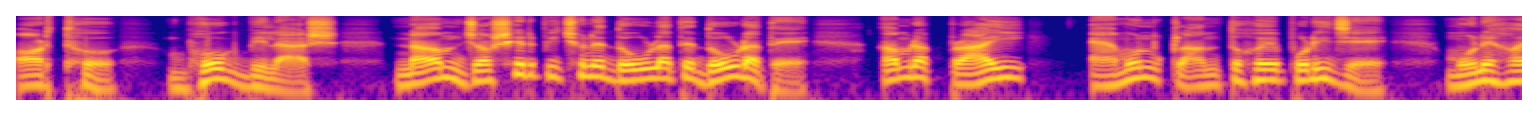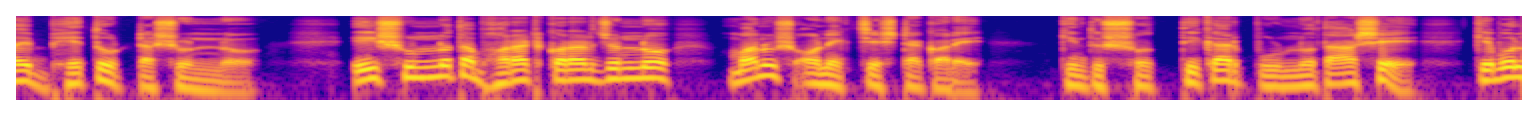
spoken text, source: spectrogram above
অর্থ ভোগবিলাস নাম যশের পিছনে দৌড়াতে দৌড়াতে আমরা প্রায়ই এমন ক্লান্ত হয়ে পড়ি যে মনে হয় ভেতরটা শূন্য। এই শূন্যতা ভরাট করার জন্য মানুষ অনেক চেষ্টা করে, কিন্তু সত্যিকার পূর্ণতা আসে কেবল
